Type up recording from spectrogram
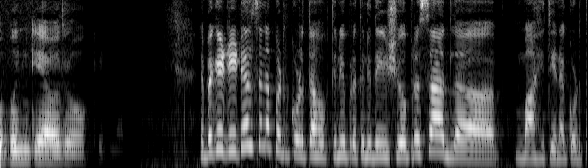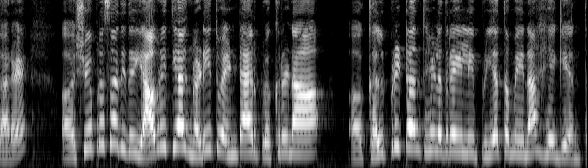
ಒಬ್ಬನಿಗೆ ಅವರು ಕಿಡ್ನಾಪ್ ಈ ಬಗ್ಗೆ ಡೀಟೇಲ್ಸ್ ಅನ್ನ ಪಡೆದುಕೊಳ್ತಾ ಹೋಗ್ತೀನಿ. ಪ್ರತಿನಿಧಿ ಶಿವಪ್ರಸಾದ್ ಮಾಹಿತಿಯನ್ನು ಮಾಹಿತಿಯನ್ನ ಕೊಡ್ತಾರೆ. ಶಿವಪ್ರಸಾದ್ ಇದು ಯಾವ ರೀತಿಯಾಗಿ ನಡೀತು ಎಂಟೈರ್ ಪ್ರಕರಣ? ಕಲ್ಪ್ರಿಟ್ ಅಂತ ಹೇಳಿದ್ರೆ ಇಲ್ಲಿ ಪ್ರಿಯತಮೇನ ಹೇಗೆ ಅಂತ?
